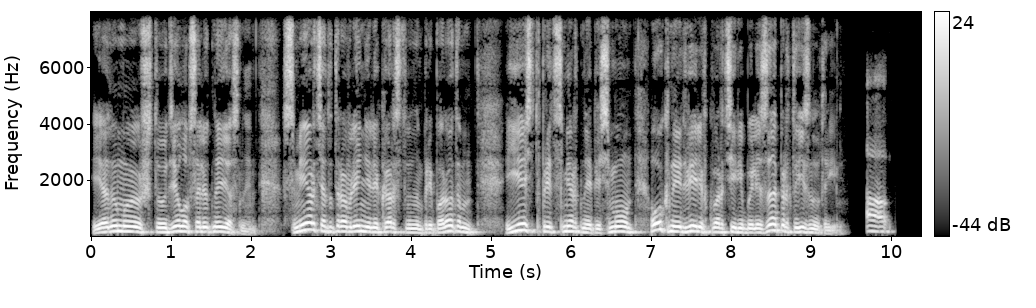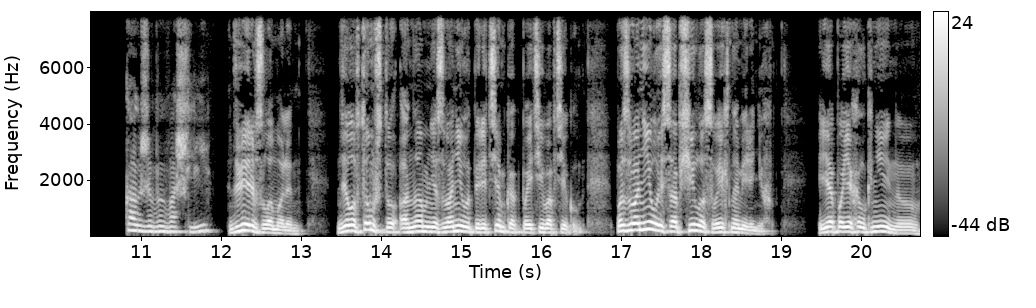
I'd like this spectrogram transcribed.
Я думаю, что дело абсолютно ясное. Смерть от отравления лекарственным препаратом, есть предсмертное письмо, окна и двери в квартире были заперты изнутри. А как же вы вошли? Дверь взломали. Дело в том, что она мне звонила перед тем, как пойти в аптеку. Позвонила и сообщила о своих намерениях. Я поехал к ней, но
